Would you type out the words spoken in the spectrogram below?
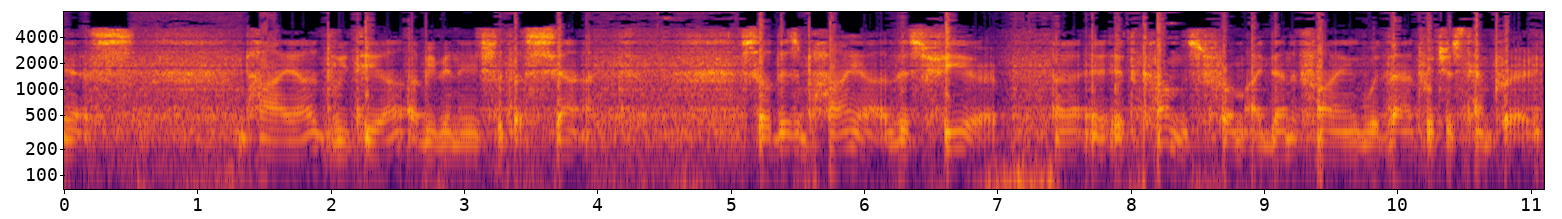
Yes. So this bhaya, this fear, uh, it, it comes from identifying with that which is temporary.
